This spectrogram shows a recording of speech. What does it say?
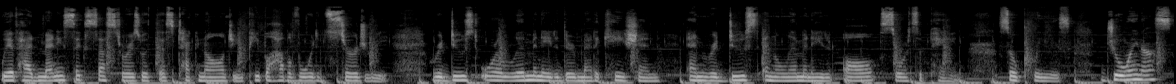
We have had many success stories with this technology. People have avoided surgery, reduced or eliminated their medication, and reduced and eliminated all sorts of pain. So please join us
